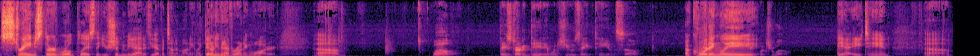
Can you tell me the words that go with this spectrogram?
strange third world place that you shouldn't be at if you have a ton of money. Like, they don't even have running water. Um, Well, they started dating when she was 18, so accordingly, what you will. yeah, 18. Um,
